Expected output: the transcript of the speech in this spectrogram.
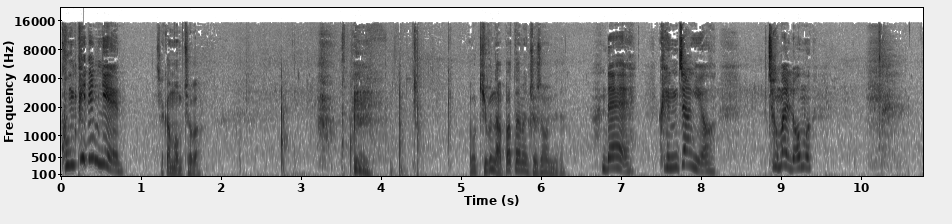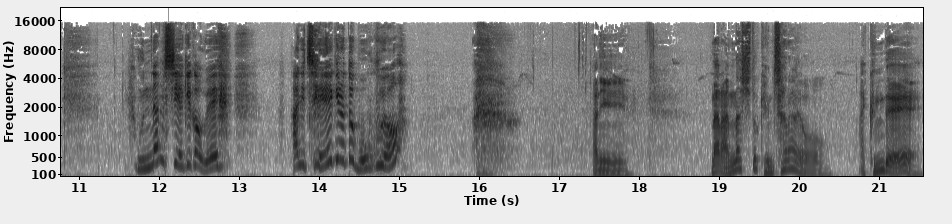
공 PD님 잠깐 멈춰봐. 뭐 기분 나빴다면 죄송합니다. 네, 굉장히요. 정말 너무 운남 씨 얘기가 왜? 아니 제 얘기는 또 뭐고요? 아니, 난 안나 씨도 괜찮아요. 아 근데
